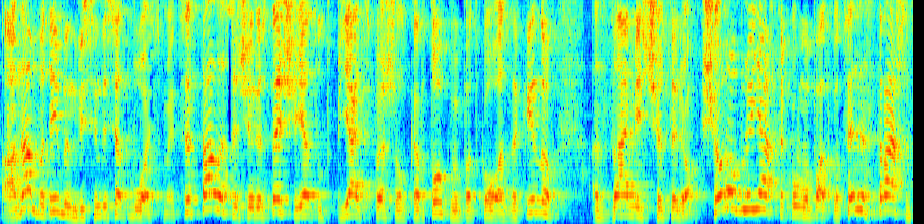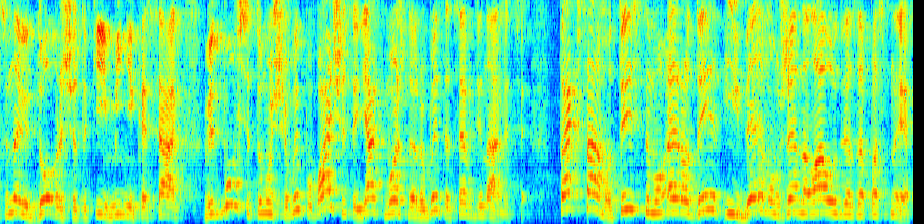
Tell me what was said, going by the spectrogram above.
А нам потрібен 88. Це сталося через те, що я тут 5 спешл карток випадково закинув замість 4. Що роблю я в такому випадку? Це не страшно, це навіть добре, що такий міні-косяк відбувся, тому що ви побачите, як можна робити це в динаміці. Так само тиснемо R1 і йдемо вже на лаву для запасних.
